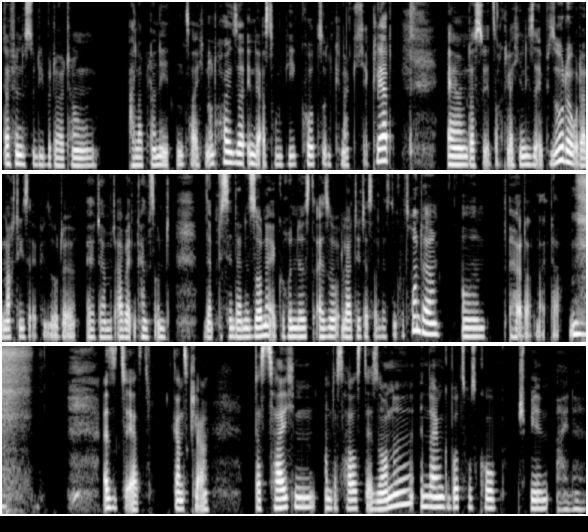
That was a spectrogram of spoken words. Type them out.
Da findest du die Bedeutung aller Planeten, Zeichen und Häuser in der Astrologie kurz und knackig erklärt, ähm, dass du jetzt auch gleich in dieser Episode oder nach dieser Episode äh, damit arbeiten kannst und ein bisschen deine Sonne ergründest. Also lad dir das am besten kurz runter und hör dann weiter. also zuerst, ganz klar, das Zeichen und das Haus der Sonne in deinem Geburtshoroskop spielen eine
